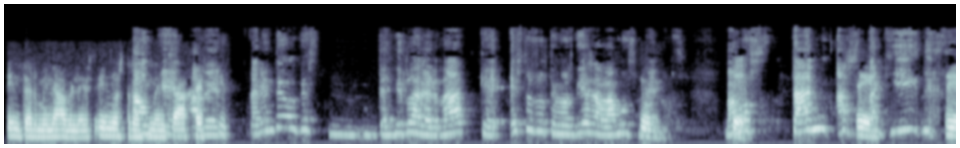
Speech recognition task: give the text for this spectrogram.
interminables y nuestros Aunque, a mensajes. ver, también tengo que decir la verdad que estos últimos días hablamos Sí. menos. Vamos tan hasta Sí. aquí Sí,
